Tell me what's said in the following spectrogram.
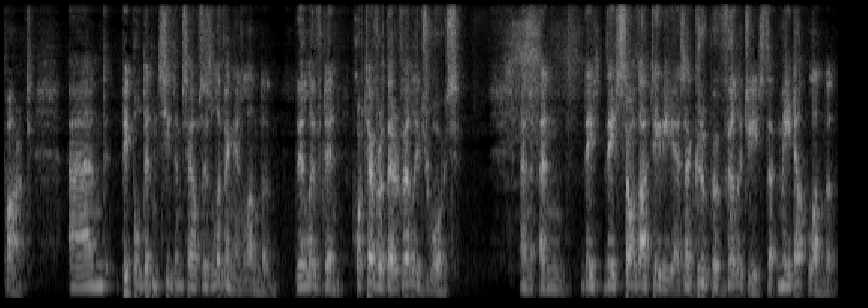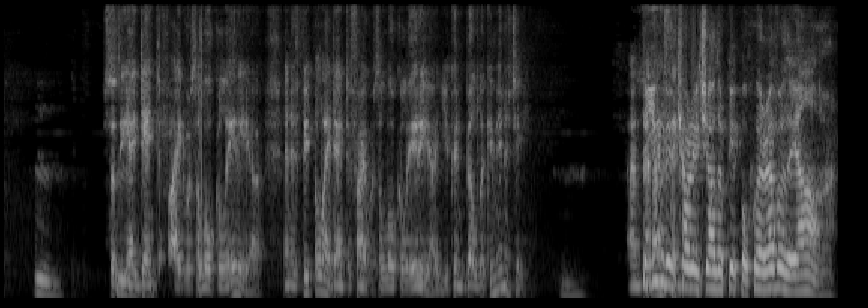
part, and people didn't see themselves as living in London. They lived in whatever their village was. And, and they, they saw that area as a group of villages that made up London. Mm. So they identified with a local area. And if people identify with a local area, you can build a community. And, so you I would encourage other people, wherever they are,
